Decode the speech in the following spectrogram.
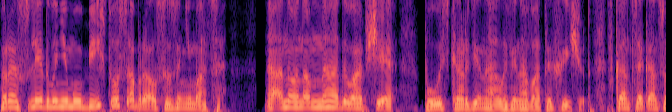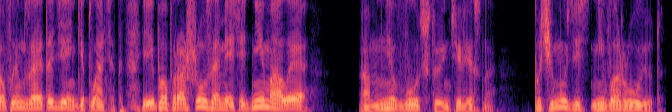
расследованием убийства собрался заниматься? Оно нам надо вообще. Пусть кардиналы виноватых ищут. В конце концов, им за это деньги платят. И попрошу заметить, немалые. А мне вот что интересно. Почему здесь не воруют?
